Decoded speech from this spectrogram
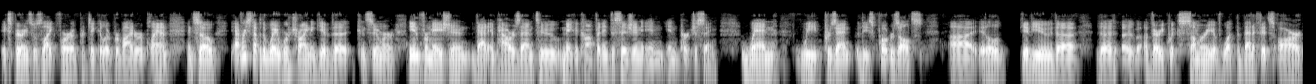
experience was like for a particular provider or plan. And so every step of the way, we're trying to give the consumer information that empowers them to make a confident decision in, in purchasing. When we present these quote results, uh, it'll give you the the a, a, very quick summary of what the benefits are,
